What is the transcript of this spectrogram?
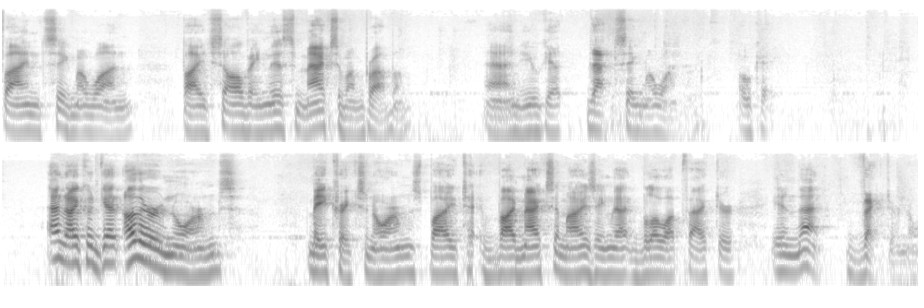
find sigma 1 by solving this maximum problem, and you get that sigma 1. Okay. And I could get other norms, matrix norms, by, by maximizing that blow up factor in that vector norm.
